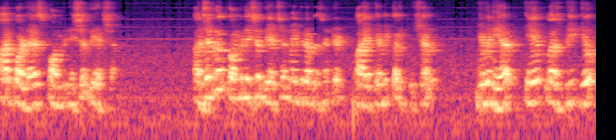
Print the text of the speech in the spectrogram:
are called as combination reaction. A general combination reaction may be represented by chemical equation given here A plus B give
